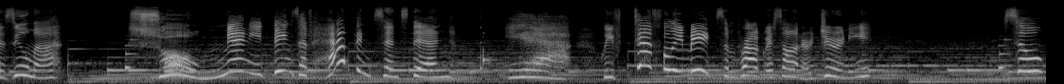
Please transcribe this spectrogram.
Inazuma. So many things have happened since then. Yeah, we've definitely made some progress on our journey. So,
